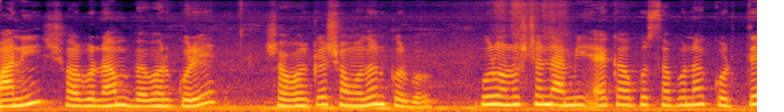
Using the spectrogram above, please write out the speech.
মানি সর্বনাম ব্যবহার করে সকলকে সম্বোধন করব। পুরো অনুষ্ঠানে আমি একা উপস্থাপনা করতে,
